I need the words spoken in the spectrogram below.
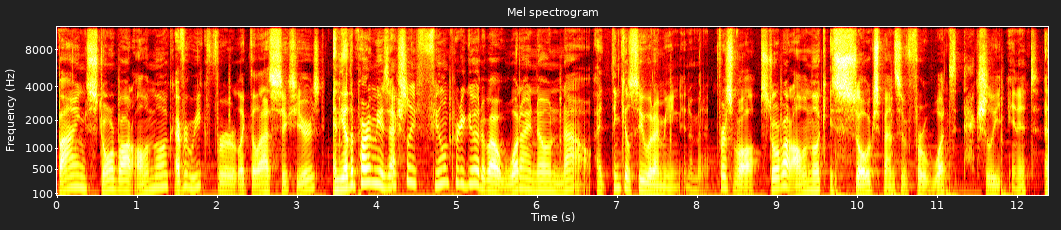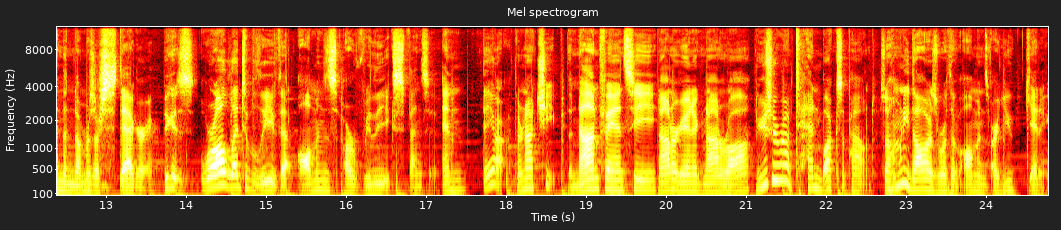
buying store-bought almond milk every week for like the last six years. And the other part of me is actually feeling pretty good about what I know now. I think you'll see what I mean in a minute. First of all, store-bought almond milk is so expensive for what's actually in it. And the numbers are staggering because we're all led to believe that almonds are really expensive. And they are. They're not cheap. The non-fancy, non-organic, non-raw, they're usually around 10 bucks a pound. So how many dollars worth of almonds are you getting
